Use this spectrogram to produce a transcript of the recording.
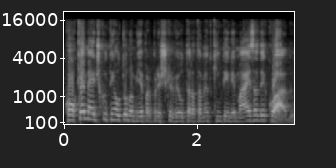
Qualquer médico tem autonomia para prescrever o tratamento que entender mais adequado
